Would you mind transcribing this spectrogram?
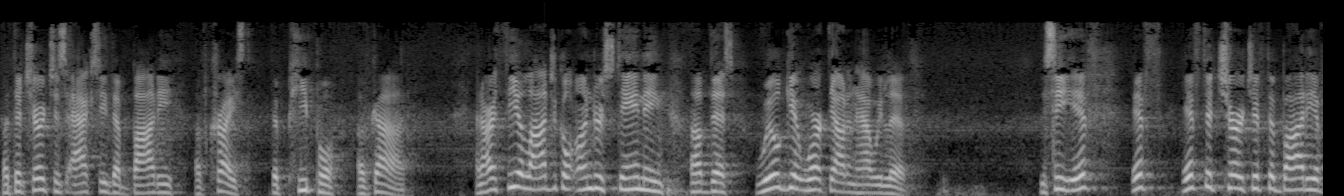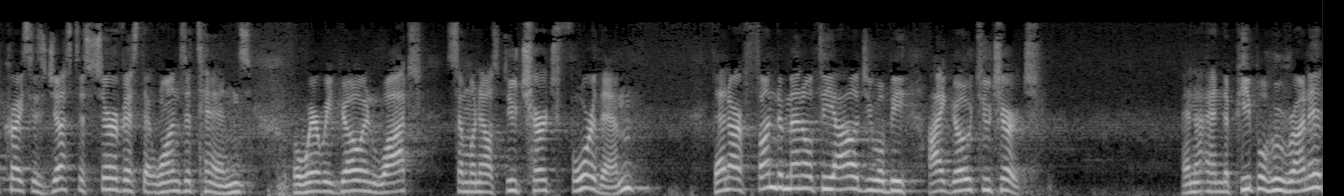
but the church is actually the body of Christ, the people of God. And our theological understanding of this will get worked out in how we live. You see, if, if if the church, if the body of Christ is just a service that one attends, or where we go and watch someone else do church for them, then our fundamental theology will be I go to church. And, and the people who run it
